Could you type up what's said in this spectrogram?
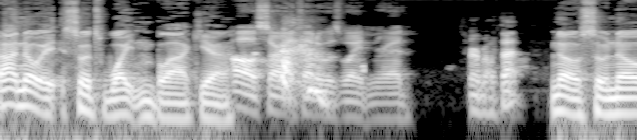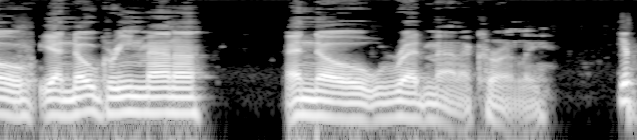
Ah, no, it, so it's white and black. Yeah, Oh, sorry, I thought it was white and red. Sorry about that. no, so no, yeah, no green mana and no red mana currently. Yep.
